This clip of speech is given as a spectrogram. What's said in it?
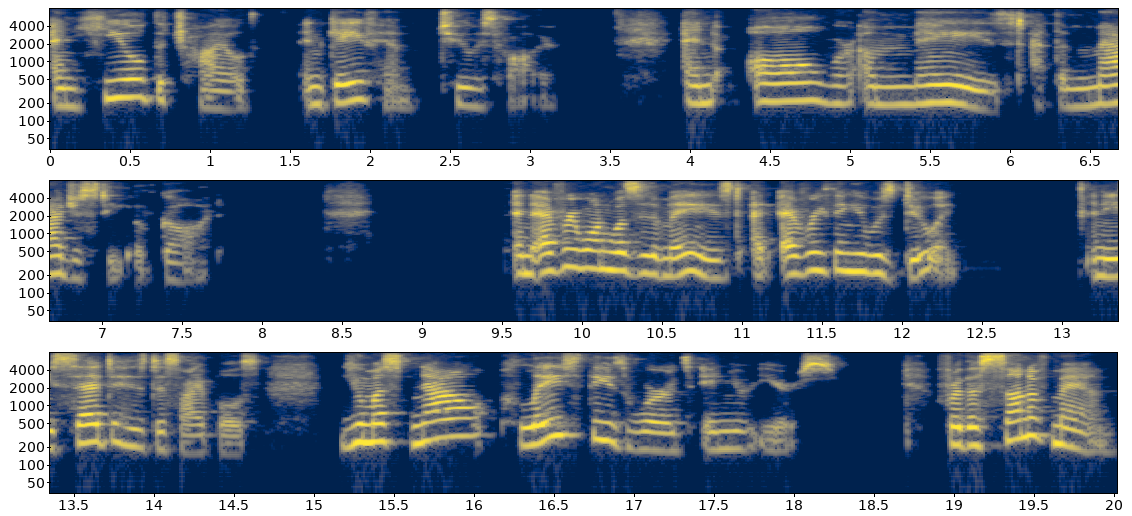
and healed the child and gave him to his father and all were amazed at the majesty of God. And everyone was amazed at everything he was doing. And he said to his disciples, You must now place these words in your ears, for the Son of Man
